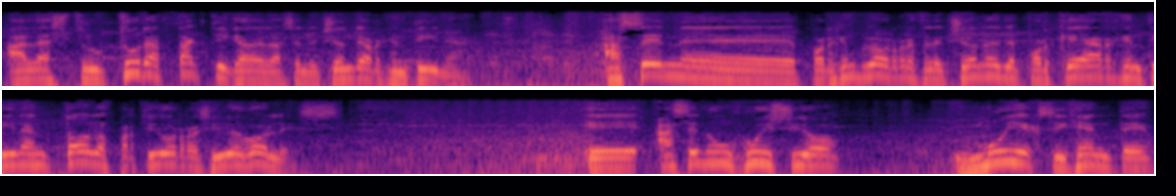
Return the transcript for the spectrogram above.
a la estructura táctica de la selección de Argentina. Hacen, eh, por ejemplo, reflexiones de por qué Argentina en todos los partidos recibe goles. Eh, hacen un juicio muy exigente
